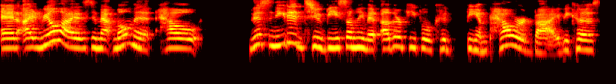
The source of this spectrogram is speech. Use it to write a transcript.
and i realized in that moment how this needed to be something that other people could be empowered by because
